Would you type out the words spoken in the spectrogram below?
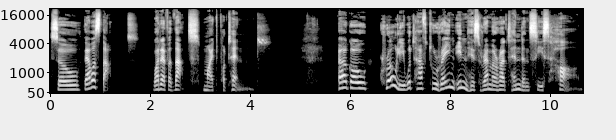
So there was that, whatever that might portend. Ergo, Crowley would have to rein in his Remora tendencies hard.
